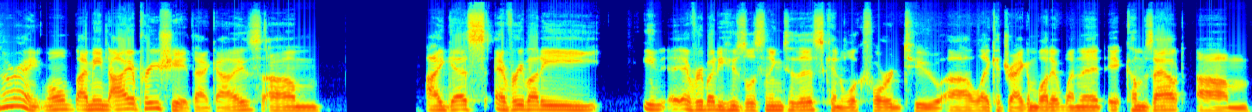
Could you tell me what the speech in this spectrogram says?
All right. Well, I mean, I appreciate that, guys. Um, I guess everybody, everybody who's listening to this can look forward to uh, like a Dragon Blooded when it, it comes out. Um,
